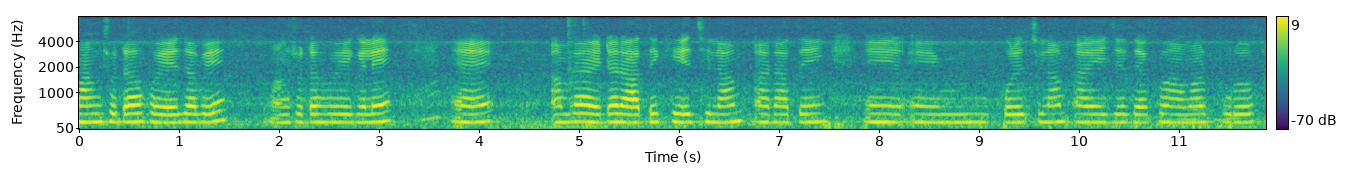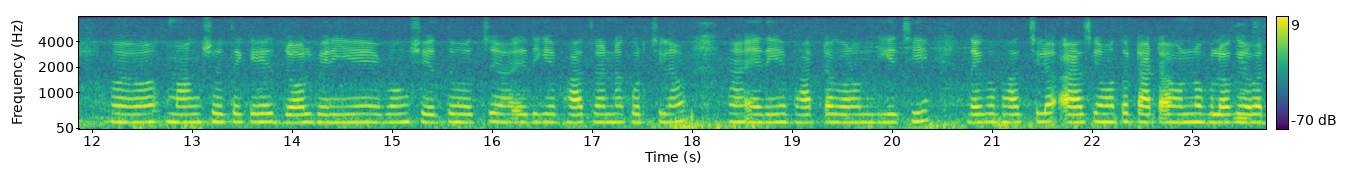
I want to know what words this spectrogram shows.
মাংসটা হয়ে যাবে। মাংসটা হয়ে গেলে আমরা এটা রাতে খেয়েছিলাম আর রাতেই করেছিলাম। আর এই যে দেখো আমার পুরো মাংস থেকে জল বেরিয়ে এবং সেদ্ধ হচ্ছে। আর এদিকে ভাত রান্না করছিলাম। আর এদিকে ভাতটা গরম দিয়েছি। দেখো ভাত ছিল। আজকের মতো টাটা অন্য ব্লগে আবার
